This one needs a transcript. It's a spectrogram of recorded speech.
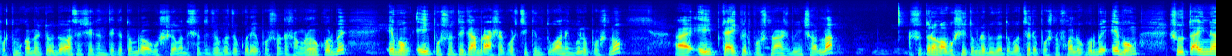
প্রথম কমেন্টেও দেওয়া আছে। সেখান থেকে তোমরা অবশ্যই আমাদের সাথে যোগাযোগ করে এই প্রশ্নটা সংগ্রহ করবে এবং এই প্রশ্ন থেকে আমরা আশা করছি কিন্তু অনেকগুলো প্রশ্ন এই টাইপের প্রশ্ন আসবে ইনশাল্লাহ সুতরাং অবশ্যই তোমরা বিগত বছরের প্রশ্ন ফলো করবে এবং শুধু তাই না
